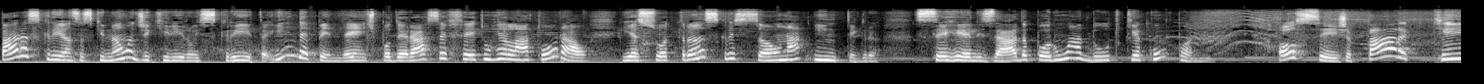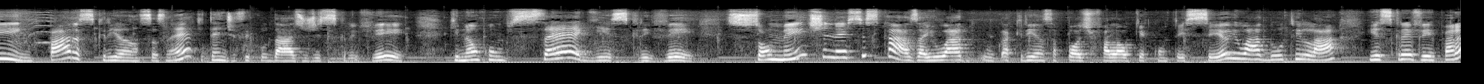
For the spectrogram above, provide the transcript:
Para as crianças que não adquiriram escrita independente, poderá ser feito um relato oral e a sua transcrição na íntegra ser realizada por um adulto que acompanhe. Ou seja, para quem, para as crianças, né, que têm dificuldade de escrever, que não consegue escrever, somente nesses casos. Aí o, a, criança pode falar o que aconteceu e o adulto ir lá e escrever para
